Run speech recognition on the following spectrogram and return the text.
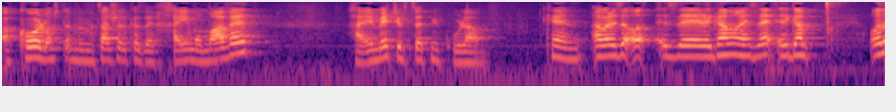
הכל, או שאתה במצב של כזה חיים או מוות, האמת יוצאת מכולם. כן, אבל זה, זה לגמרי, זה גם, עוד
